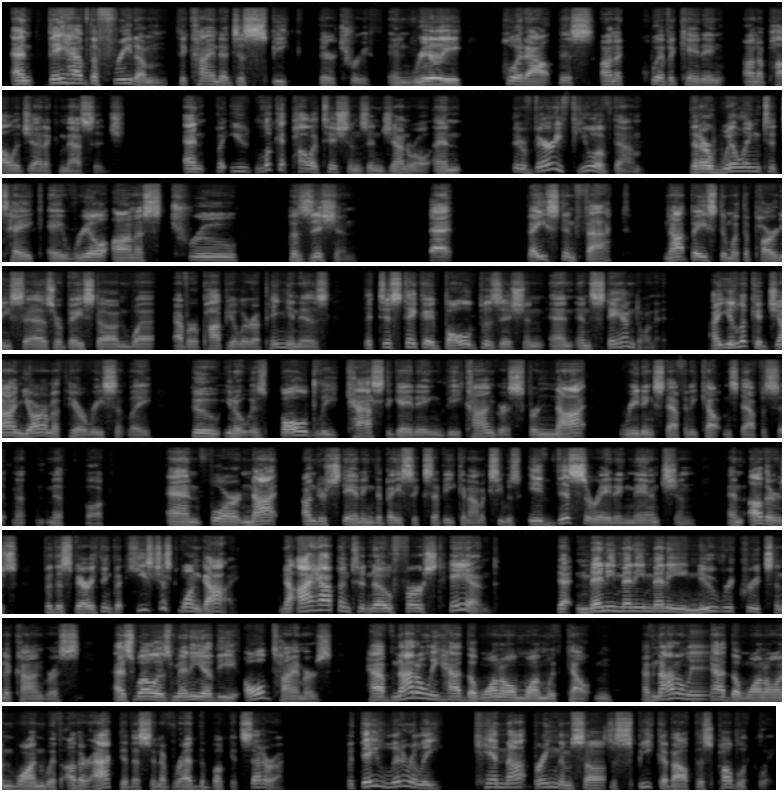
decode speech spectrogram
And they have the freedom to kind of just speak their truth and really put out this unequivocating, unapologetic message. And but you look at politicians in general, and there are very few of them that are willing to take a real, honest, true position that based in fact, not based in what the party says or based on whatever popular opinion is, that just take a bold position and and stand on it. Uh, you look at John Yarmuth here recently, who you know is boldly castigating the Congress for not reading Stephanie Kelton's deficit myth book and for not understanding the basics of economics. He was eviscerating Manchin and others for this very thing, but he's just one guy. Now, I happen to know firsthand that many, many, many new recruits into Congress as well as many of the old timers, have not only had the one on one with Kelton, have not only had the one on one with other activists and have read the book, etc., but they literally cannot bring themselves to speak about this publicly.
